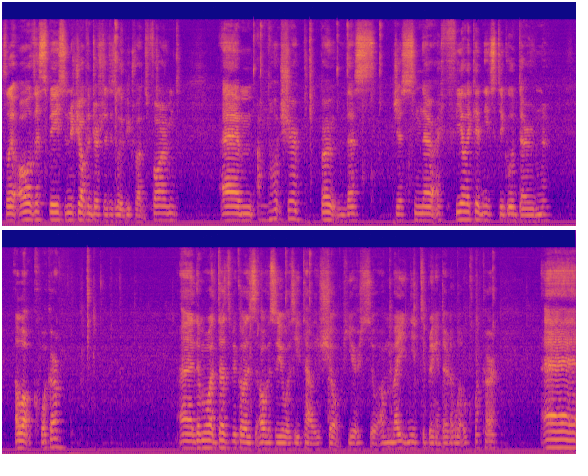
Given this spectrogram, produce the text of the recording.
So like all of this space in the shopping district is going to be transformed. Um, I'm not sure about this just now. I feel like it needs to go down a lot quicker uh, than what it does because obviously it was Italian shop here so I might need to bring it down a little quicker. Uh,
